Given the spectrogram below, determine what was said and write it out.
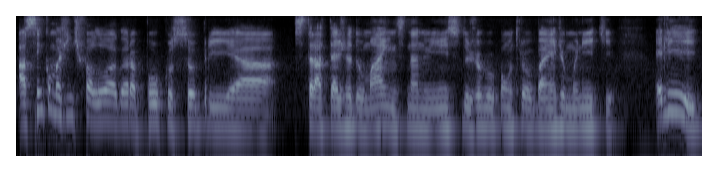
assim como a gente falou agora há pouco sobre a estratégia do Mainz né, no início do jogo contra o Bayern de Munique, ele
